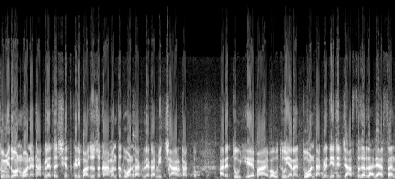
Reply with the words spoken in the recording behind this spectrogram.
तुम्ही दोन गोण्या टाकल्या तर शेतकरी बाजूचं काय म्हणतं? दोन टाकल्या का? मी चार टाकतो. अरे तू हे पाय भाऊ तू यांना दोन टाकले याचे जास्त जर झाले असतं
